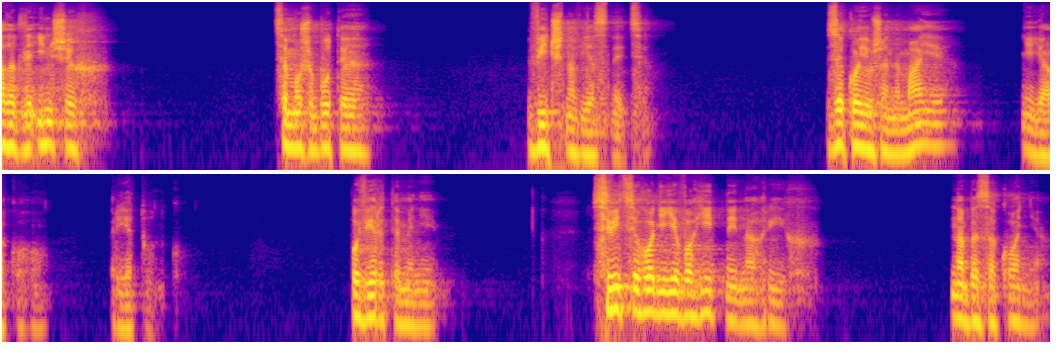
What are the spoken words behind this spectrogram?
Але для інших це може бути вічна в'язниця, з якої вже немає ніякого рятунку. Повірте мені, Світ сьогодні є вагітний на гріх, на беззаконня.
